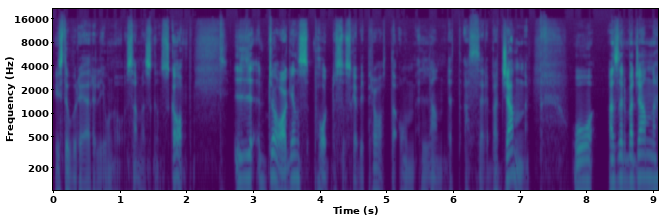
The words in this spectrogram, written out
historia, religion och samhällskunskap. I dagens podd så ska vi prata om landet Azerbajdzjan. Och Azerbajdzjan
